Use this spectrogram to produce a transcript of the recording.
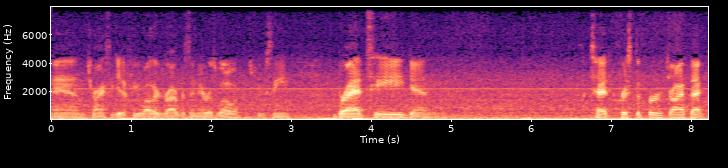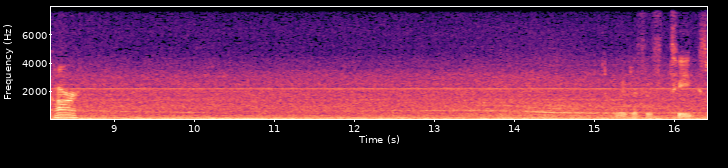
and tries to get a few other drivers in there as well. As we've seen Brad Teague and Ted Christopher drive that car. I believe this is Teague's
